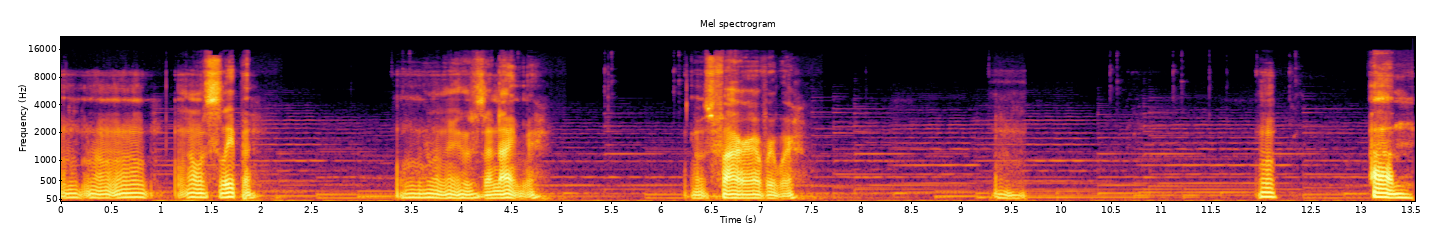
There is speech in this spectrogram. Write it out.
Mm, I was sleeping. Mm, It was a nightmare. There was fire everywhere. Um,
